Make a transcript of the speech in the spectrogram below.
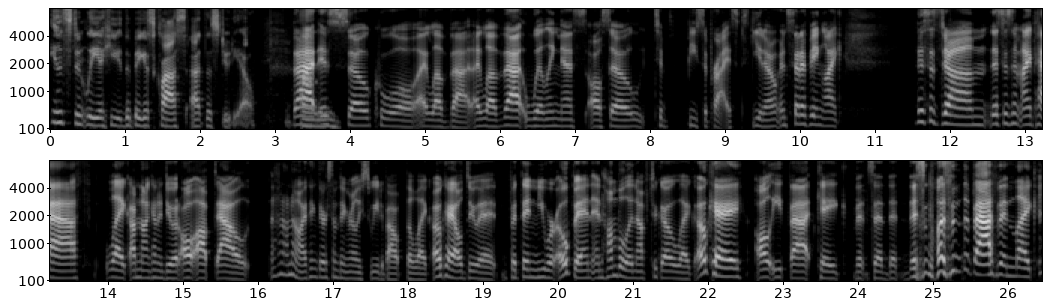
instantly a huge, the biggest class at the studio. That um, is so cool. I love that. I love that willingness also to be surprised, you know, instead of being like, this is dumb. This isn't my path. Like, I'm not going to do it. I'll opt out. I don't know. I think there's something really sweet about the like, okay, I'll do it. But then you were open and humble enough to go like, okay, I'll eat that cake that said that this wasn't the path and like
